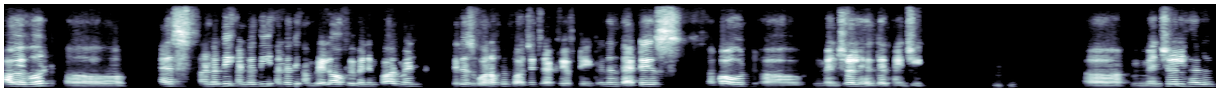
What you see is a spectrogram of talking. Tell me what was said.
However, uh, as under the under the under the umbrella of women empowerment, there is one of the projects that we have taken, and that is about uh, menstrual health and hygiene. Mhm. Uh, menstrual health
